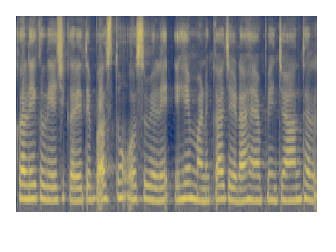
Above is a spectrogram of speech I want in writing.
ਕਲੇ ਕਲੇਸ਼ ਕਰੇ ਤੇ ਬਸ ਤੂੰ ਉਸ ਵੇਲੇ ਇਹ ਮਣਕਾ ਜਿਹੜਾ ਹੈ ਆਪਣੀ ਜਾਨ ਥਲ,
